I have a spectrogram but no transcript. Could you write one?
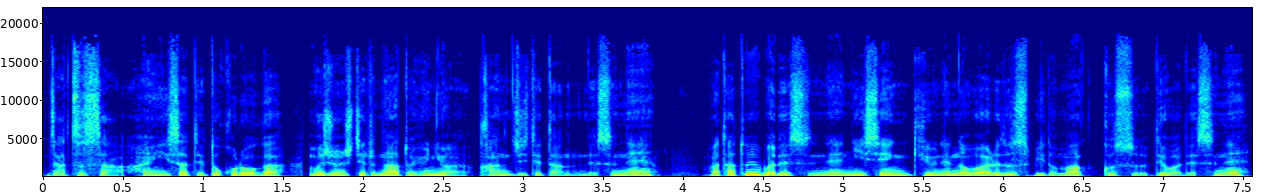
雑さ、安易さってところが矛盾してるなというふうには感じてたんですね。まあ、例えばですね、2009年のワイルドスピードマックスではですね、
